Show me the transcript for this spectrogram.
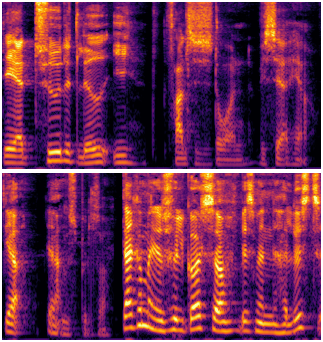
Det er et tydeligt led i frelseshistorien, vi ser her ja, ja. udspille sig. Der kan man jo selvfølgelig godt så, hvis man har lyst,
